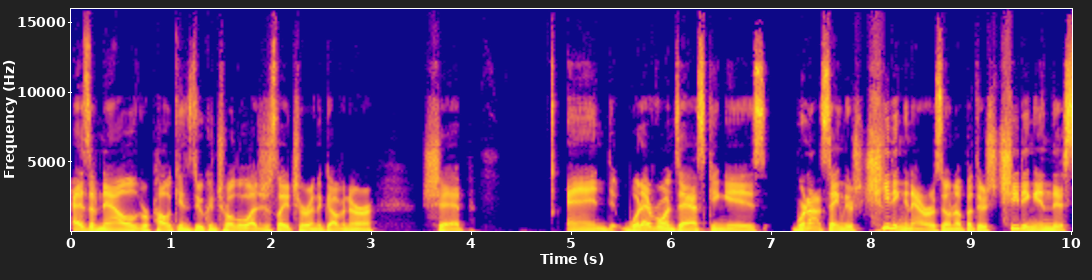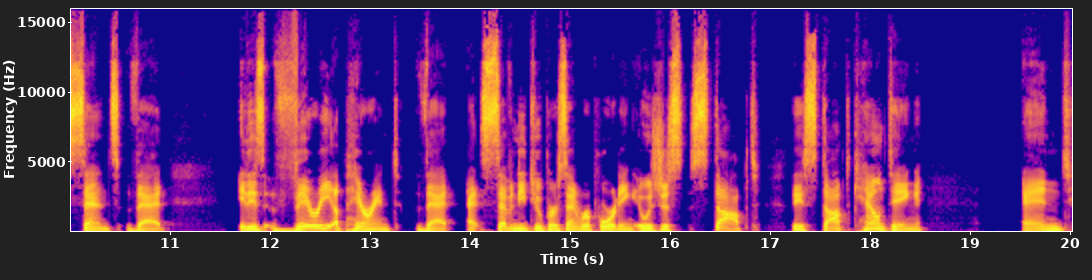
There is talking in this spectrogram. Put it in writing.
as of now, Republicans do control the legislature and the governorship. And what everyone's asking is, we're not saying there's cheating in Arizona, but there's cheating in this sense that it is very apparent that at 72% reporting, it was just stopped. They stopped counting and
